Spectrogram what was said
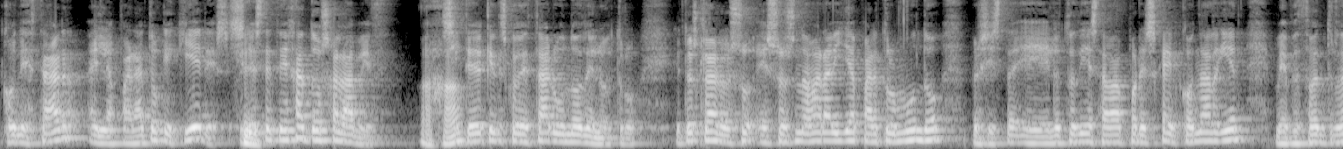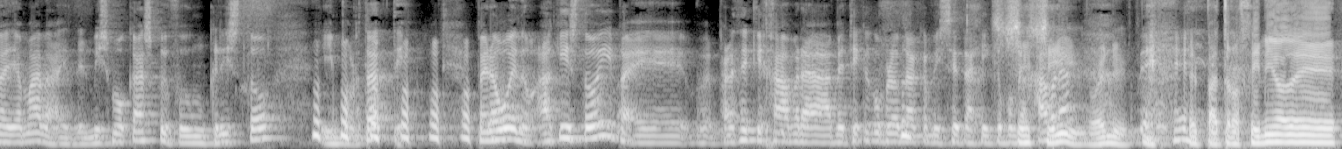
conectar el aparato que quieres. En este te deja dos a la vez. Si tienes que desconectar uno del otro. Entonces, claro, eso, eso es una maravilla para todo el mundo, pero si eh, el otro día estaba por Skype con alguien, me empezó a entrar una llamada en el mismo casco y fue un Cristo importante. pero bueno, aquí estoy. Eh, parece que Jabra, me tiene que comprar una camiseta aquí que ponga sí, Sí, bueno, el patrocinio de.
